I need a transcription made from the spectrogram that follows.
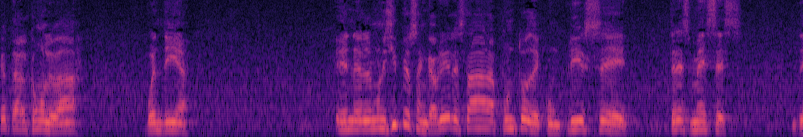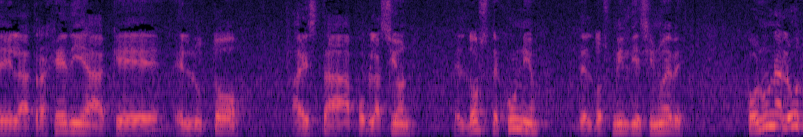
¿Qué tal? ¿Cómo le va? Buen día. En el municipio de San Gabriel está a punto de cumplirse tres meses de la tragedia que enlutó a esta población el 2 de junio del 2019, con una luz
